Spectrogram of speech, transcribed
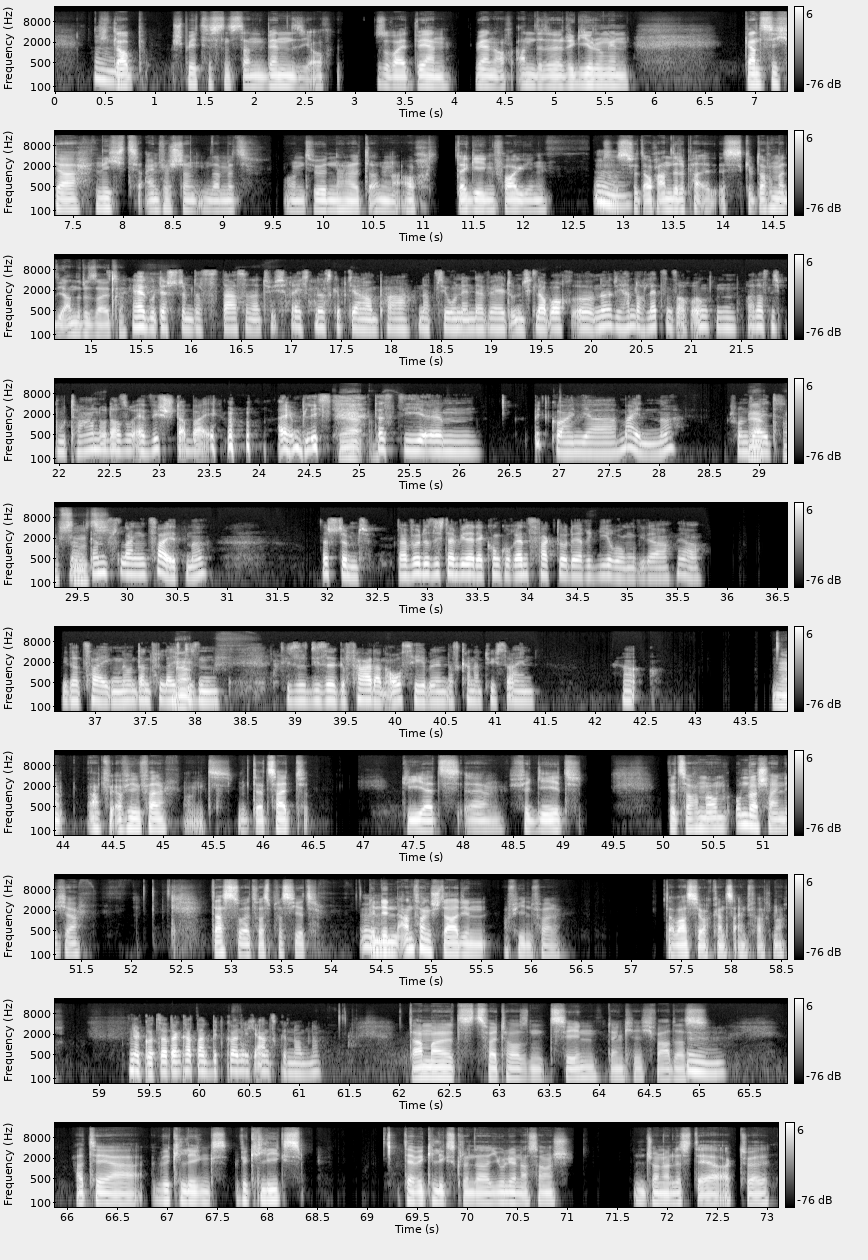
ich Mhm. glaube, spätestens dann, wenn sie auch so weit wären, wären auch andere Regierungen ganz sicher nicht einverstanden damit und würden halt dann auch dagegen vorgehen. Also, es Mhm. wird auch andere Pa es gibt auch immer die andere Seite. Ja gut, das stimmt, das da hast du natürlich recht, ne? Es gibt ja noch 'n paar Nationen in der Welt und ich glaube auch, äh, ne, die haben doch letztens auch irgend 'n war das nicht Bhutan oder so, erwischt dabei, heimlich, Ja. dass die, ähm, Bitcoin ja minen, ne? Schon Ja, seit 'ner absolut. ganz langen Zeit, ne? Das stimmt. Da würde sich dann wieder der Konkurrenzfaktor der Regierung wieder ja, wieder zeigen, ne, und dann vielleicht Ja. diesen diese diese Gefahr dann aushebeln. Das kann natürlich sein. Ja. Ja, auf auf jeden Fall. Und mit der Zeit, die jetzt, ähm, vergeht, wird's auch immer un unwahrscheinlicher dass so etwas passiert. In Mhm. den Anfangsstadien auf jeden Fall. Da war's ja auch ganz einfach noch. Ja, Gott sei Dank hat man Bitcoin nicht ernst genommen, ne? Damals 2010, denke ich, war das, Mhm. hat der WikiLeaks WikiLeaks der WikiLeaks-Gründer Julian Assange, 'n Journalist, der aktuell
